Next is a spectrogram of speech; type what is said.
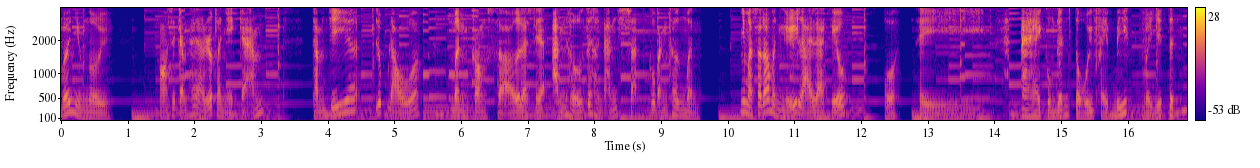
với nhiều người, họ sẽ cảm thấy là rất là nhạy cảm. Thậm chí lúc đầu mình còn sợ là sẽ ảnh hưởng tới hình ảnh sạch của bản thân mình. Nhưng mà sau đó mình nghĩ lại là kiểu, ủa, thì ai cũng đến tuổi phải biết về giới tính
